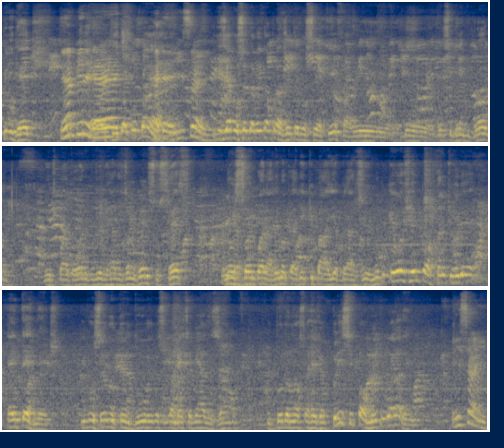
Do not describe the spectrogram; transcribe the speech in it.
piriguete. Tem a É, piriguete. tem que acompanhar. É isso aí. Dizer a você também que é um prazer ter você aqui, falei do, desse grande blog, 24 horas, inclusive realizando um grande sucesso. Não só em Guararema, eu acredito que Bahia, Brasil, mundo, porque hoje é importante, hoje é, é a internet. E você não tem dúvida, você também vem realizando em toda a nossa região, principalmente em Guararema. É Isso aí.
